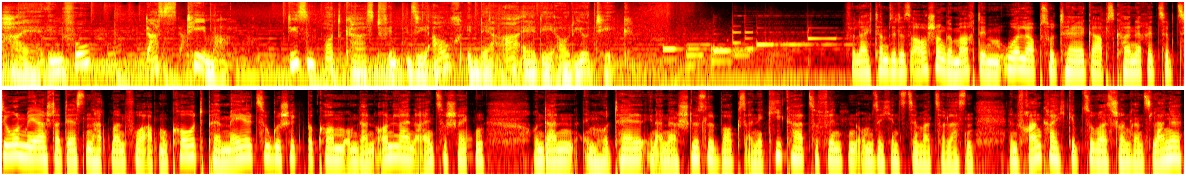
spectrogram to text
HR Info, das Thema. Diesen Podcast finden Sie auch in der ARD Audiothek. Vielleicht haben Sie das auch schon gemacht. Im Urlaubshotel gab es keine Rezeption mehr. Stattdessen hat man vorab einen Code per Mail zugeschickt bekommen, um dann online einzuschecken und dann im Hotel in einer Schlüsselbox eine Keycard zu finden, um sich ins Zimmer zu lassen. In Frankreich gibt sowas schon ganz lange.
